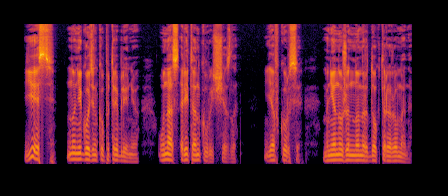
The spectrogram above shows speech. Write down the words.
«Есть, но не годен к употреблению. У нас ританкур исчезла». «Я в курсе. Мне нужен номер доктора Ромена».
